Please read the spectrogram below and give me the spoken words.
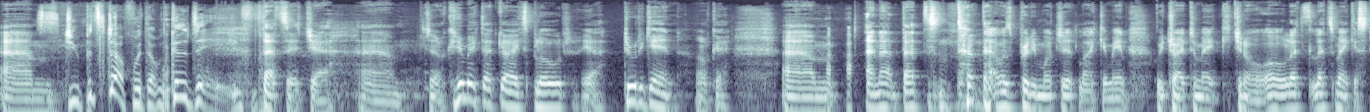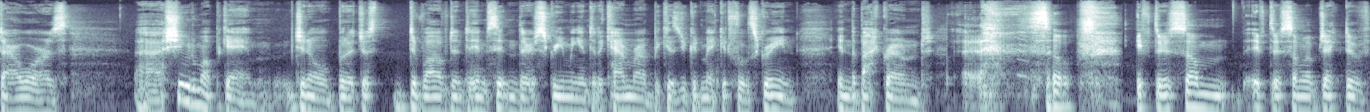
Um, stupid stuff with Uncle Dave. That's it, yeah. Um, you know, can you make that guy explode? Yeah, do it again. Okay, um, and that that's that, that was pretty much it. Like, I mean, we tried to make you know, oh, let's let's make a Star Wars uh, shoot 'em up game, you know, but it just devolved into him sitting there screaming into the camera because you could make it full screen in the background. Uh, so, if there's some if there's some objective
